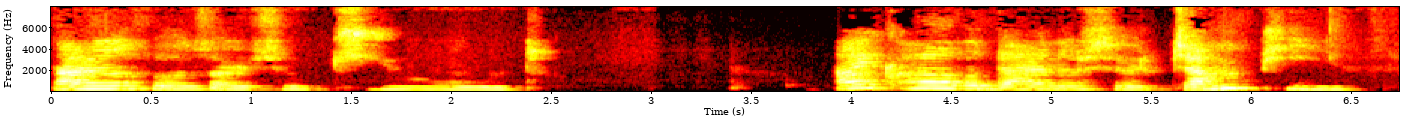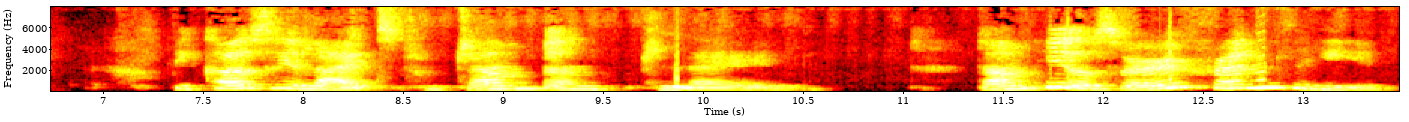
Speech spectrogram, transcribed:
Dinosaurs are so cute. I call the dinosaur Jumpy because he likes to jump and play. Jumpy is very friendly.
